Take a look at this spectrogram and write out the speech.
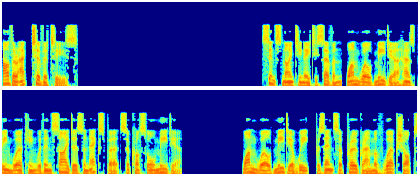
Other activities Since 1987, One World Media has been working with insiders and experts across all media. One World Media Week presents a program of workshops,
